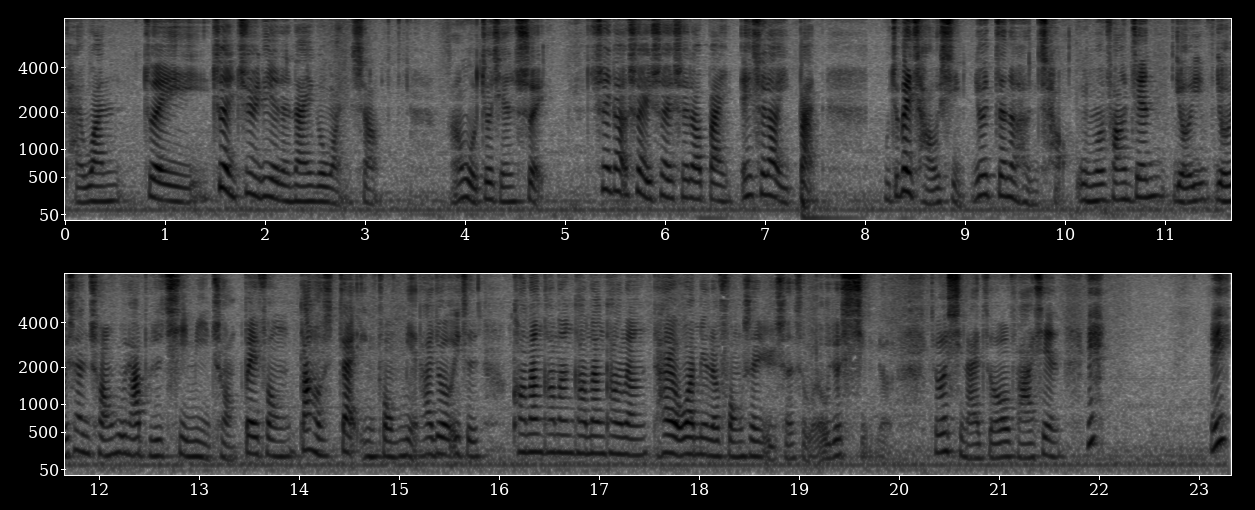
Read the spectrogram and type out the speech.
台湾最最剧烈的那一个晚上，然后我就先睡。睡到睡一睡睡到半，诶，睡到一半，我就被吵醒，因为真的很吵。我们房间有一有一扇窗户，它不是气密窗，被风刚好是在迎风面，它就一直哐当哐当哐当哐当，还有外面的风声、雨声什么的，我就醒了。结果醒来之后发现，诶诶，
